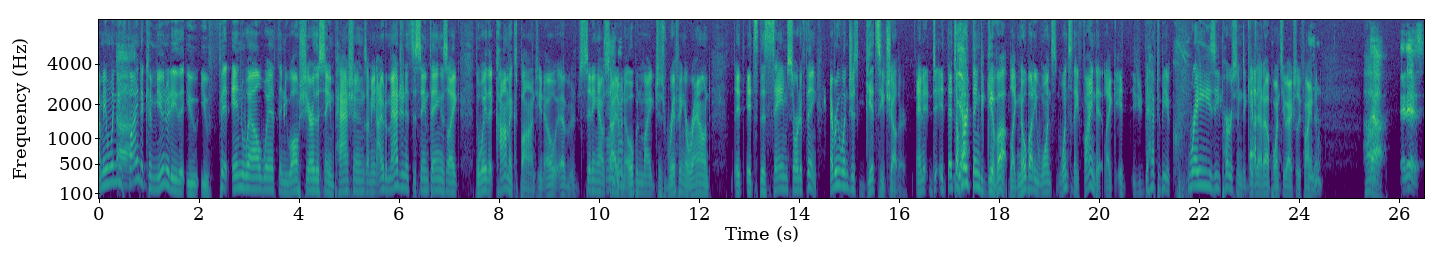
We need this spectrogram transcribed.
I mean, when you Uh, find a community that you you fit in well with, and you all share the same passions. I mean, I would imagine it's the same thing as like the way that comics bond. You know, uh, sitting outside of Mm-hmm. an open mic, just riffing around. It, it's the same sort of thing. Everyone just gets each other, and it, it that's a Yeah. hard thing to give up. Like nobody wants once they find it. Like it, you have to be a crazy person to give that up once you actually find it. Ah, Yeah, it is.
